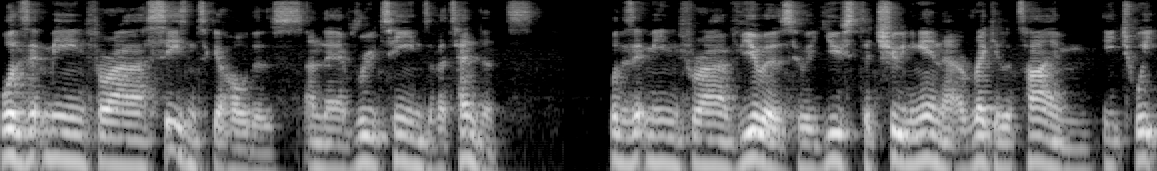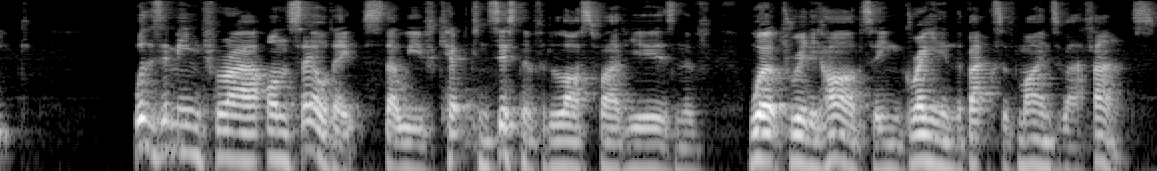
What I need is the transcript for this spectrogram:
What does it mean for our season ticket holders and their routines of attendance? What does it mean for our viewers who are used to tuning in at a regular time each week? What does it mean for our on sale dates that we've kept consistent for the last five years and have worked really hard to ingrain in the backs of minds of our fans?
